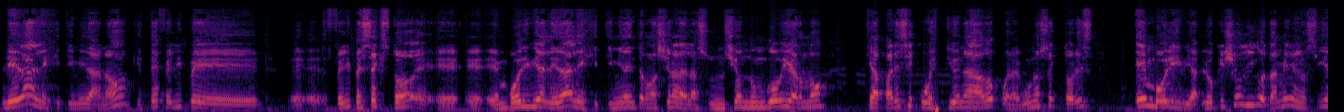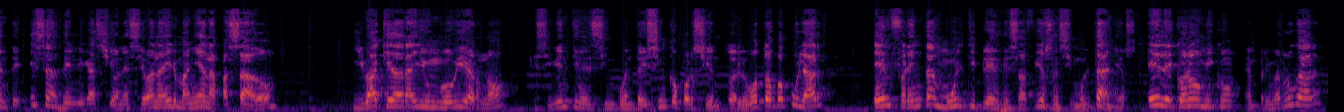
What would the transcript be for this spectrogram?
le dan legitimidad, ¿no? Que esté Felipe, eh, Felipe VI eh, eh, en Bolivia le da legitimidad internacional a la asunción de un gobierno que aparece cuestionado por algunos sectores en Bolivia. Lo que yo digo también es lo siguiente, esas delegaciones se van a ir mañana pasado y va a quedar ahí un gobierno que si bien tiene el 55% del voto popular, enfrenta múltiples desafíos en simultáneos. El económico, en primer lugar,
